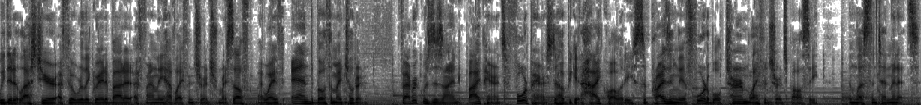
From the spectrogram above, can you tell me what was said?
We did it last year. I feel really great about it. I finally have life insurance for myself, my wife, and both of my children. Fabric was designed by parents for parents to help you get high quality, surprisingly affordable term life insurance policy in less than 10 minutes.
